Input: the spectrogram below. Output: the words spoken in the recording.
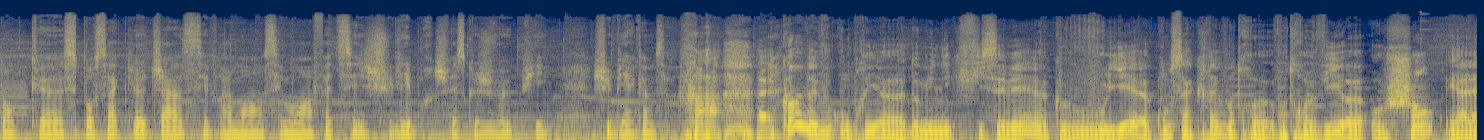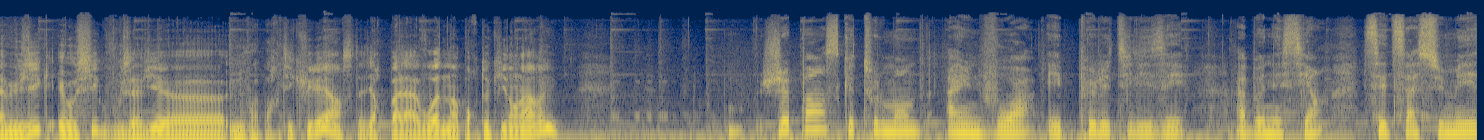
Donc euh, c'est pour ça que le jazz, c'est vraiment, c'est moi en fait, je suis libre, je fais ce que je veux, puis je suis bien comme ça. Euh, Quand avez-vous compris, euh, Dominique Fils-Aimé, que vous vouliez consacrer votre, votre vie au chant et à la musique et aussi que vous aviez une voix particulière, c'est-à-dire pas la voix de n'importe qui dans la rue? Je pense que tout le monde a une voix et peut l'utiliser à bon escient. C'est de s'assumer,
